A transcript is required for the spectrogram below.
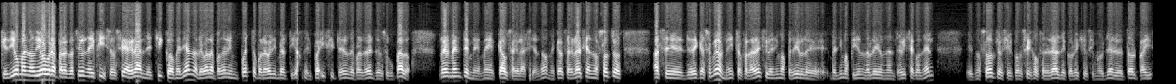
que dio mano de obra para construir un edificio, sea grande, chico o mediano, le van a poner impuesto por haber invertido en el país y tener un departamento desocupado realmente me, me causa gracia, ¿no? Me causa gracia. Nosotros hace desde que asumió el ministro y venimos pedirle, venimos pidiéndole una entrevista con él, eh, nosotros y el Consejo Federal de Colegios Inmobiliarios de todo el país,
